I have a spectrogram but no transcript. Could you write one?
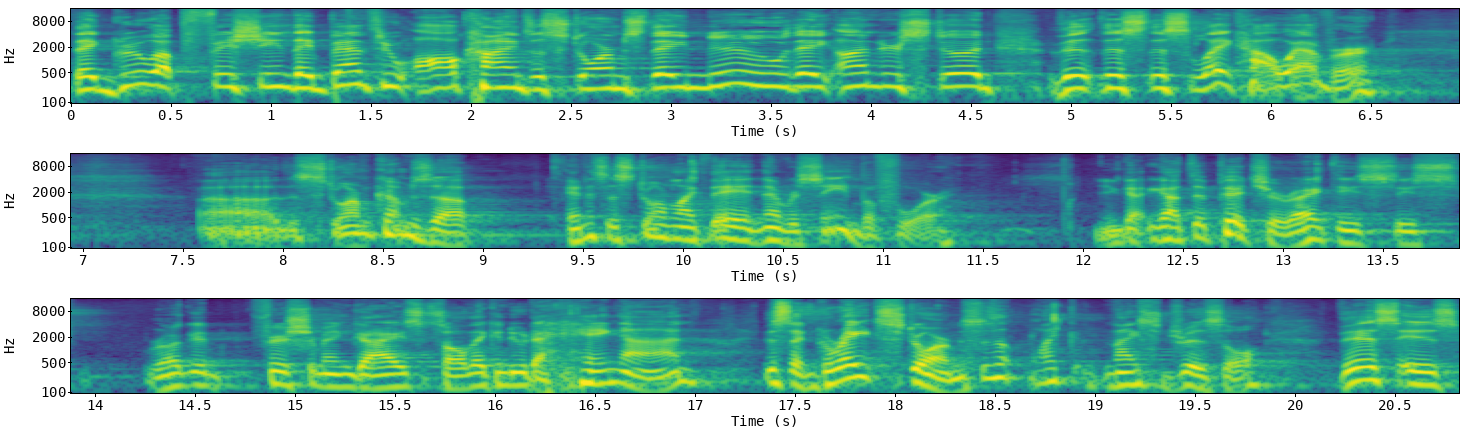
They grew up fishing. They've been through all kinds of storms. They knew, they understood this, this, this lake. However, uh, the storm comes up, and it's a storm like they had never seen before. You got, you got the picture, right? These, these rugged fishermen guys, it's all they can do to hang on. This is a great storm. This isn't like a nice drizzle. This is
